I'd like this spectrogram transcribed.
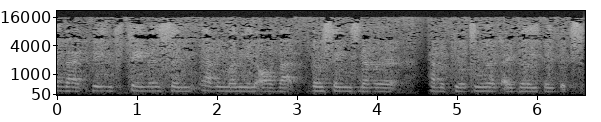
and that being famous and having money and all that, those things never have appealed to me. Like I really think it's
